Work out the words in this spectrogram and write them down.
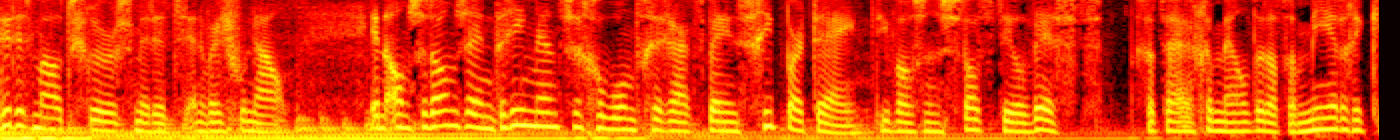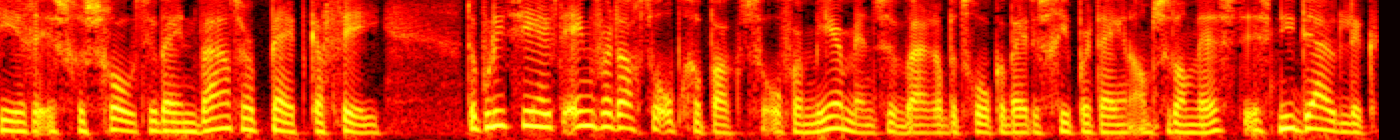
Dit is Maud Schreurs met het Journaal. In Amsterdam zijn drie mensen gewond geraakt bij een schietpartij. Die was een stadsdeel West. Getuigen melden dat er meerdere keren is geschoten bij een waterpijpcafé. De politie heeft één verdachte opgepakt. Of er meer mensen waren betrokken bij de schietpartij in Amsterdam-West is niet duidelijk.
